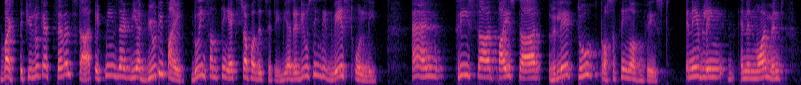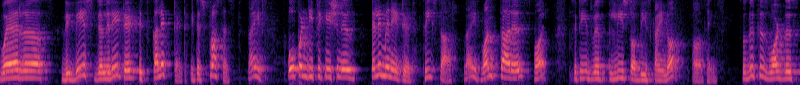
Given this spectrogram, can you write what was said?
But if you look at seven star, it means that we are beautifying, doing something extra for the city. We are reducing the waste only. And three star, five star relate to processing of waste, enabling an environment where uh, the waste generated is collected, it is processed, right? Open defecation is eliminated, three star, right? One star is for cities with least of these kind of uh, things. So this is what this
